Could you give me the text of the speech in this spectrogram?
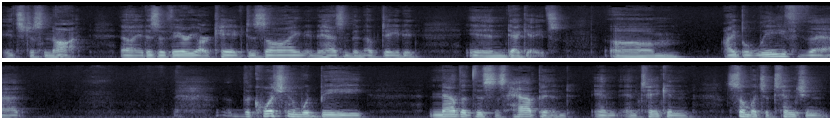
it's just not. Uh, it is a very archaic design and it hasn't been updated in decades. Um, i believe that the question would be now that this has happened and, and taken so much attention,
